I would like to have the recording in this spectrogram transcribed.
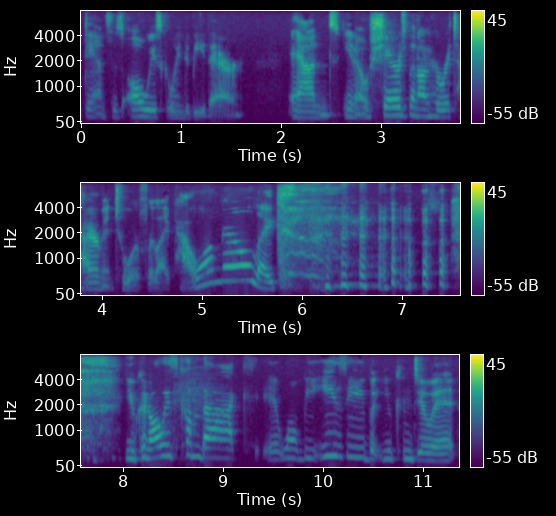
dance is always going to be there. And you know, Cher's been on her retirement tour for like how long now? Like, you can always come back. It won't be easy, but you can do it.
